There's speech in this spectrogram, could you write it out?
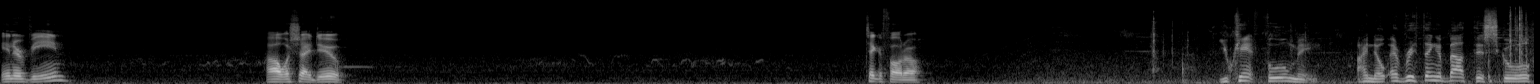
Intervene. Oh, what should I do? Take a photo. You can't fool me. I know everything about this school.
